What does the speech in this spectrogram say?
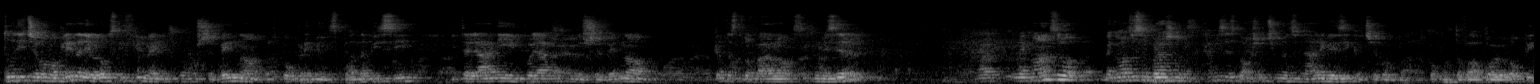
tudi, če bomo gledali evropske filme, jih bomo še vedno lahko upremili s podnapisi, italijani in poljaki bodo še vedno katastrofalno sinhronizirali. Na koncu, na koncu sem vprašal, zakaj bi se sploh še učil nacionalnega jezika, če bom pa lahko potoval po Evropi,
